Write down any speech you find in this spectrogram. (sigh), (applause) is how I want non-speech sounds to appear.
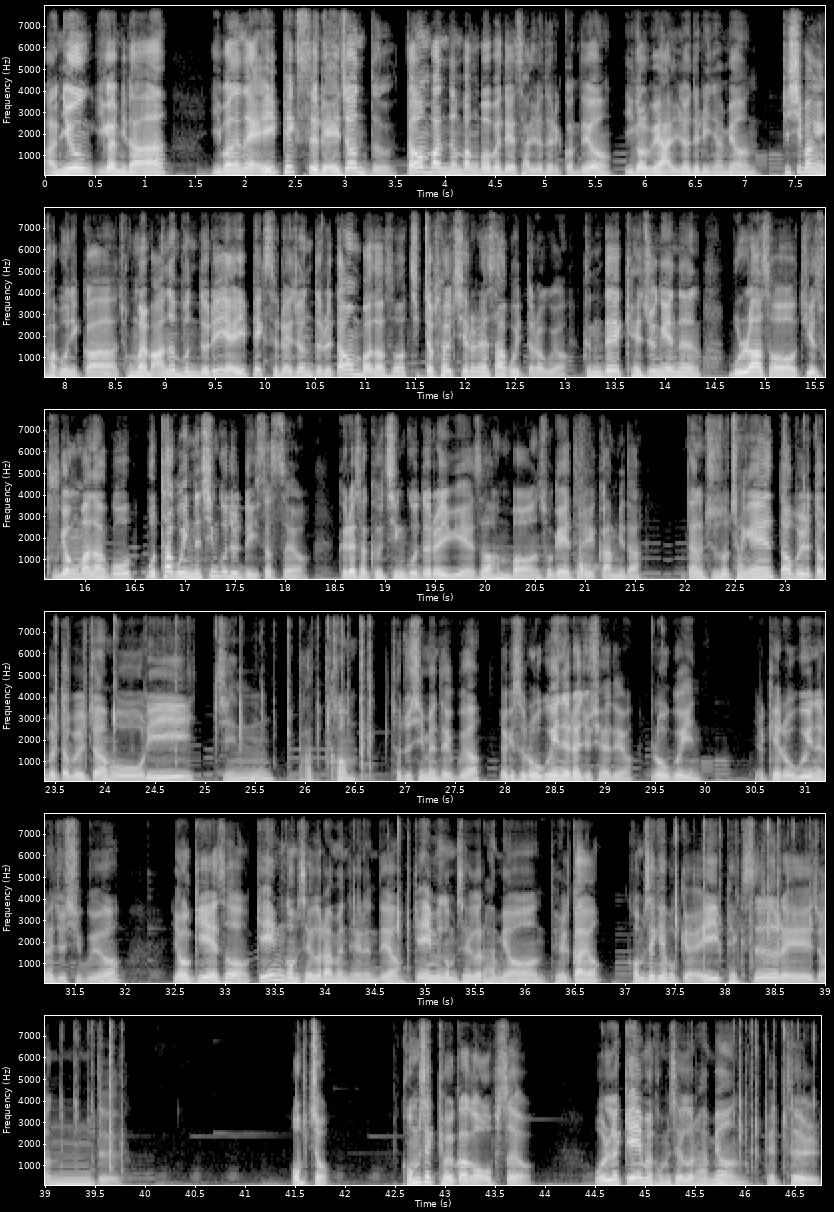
안녕 이가입니다. 이번에는 에이펙스 레전드 다운받는 방법에 대해서 알려드릴 건데요. 이걸 왜 알려드리냐면 PC방에 가보니까 정말 많은 분들이 에이펙스 레전드를 다운받아서 직접 설치를 해서 하고 있더라고요. 근데 걔 중에는 몰라서 뒤에서 구경만 하고 못하고 있는 친구들도 있었어요. 그래서 그 친구들을 위해서 한번 소개해 드릴까 합니다. 일단은 주소창에 www.origin.com 쳐주시면 되고요. 여기서 로그인을 해주셔야 돼요. 로그인. 이렇게 로그인을 해주시고요. 여기에서 게임 검색을 하면 되는데요. 게임 검색을 하면 될까요? 검색해볼게요. 에이펙스 레전드. 없죠? 검색 결과가 없어요. 원래 게임을 검색을 하면 배틀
